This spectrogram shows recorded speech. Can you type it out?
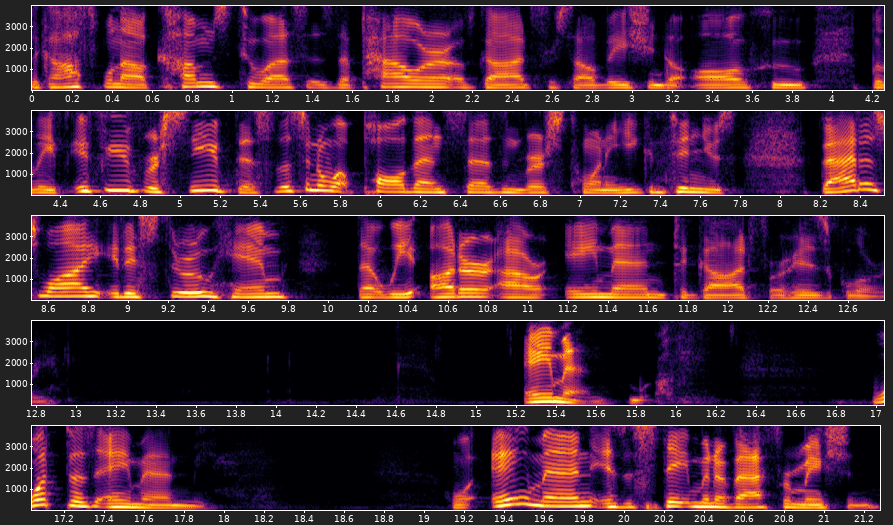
the gospel now comes to us as the power of God for salvation to all who believe. If you've received this, listen to what Paul then says in verse 20. He continues, That is why it is through him that we utter our amen to God for his glory. Amen. What does amen mean? Well, amen is a statement of affirmation.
